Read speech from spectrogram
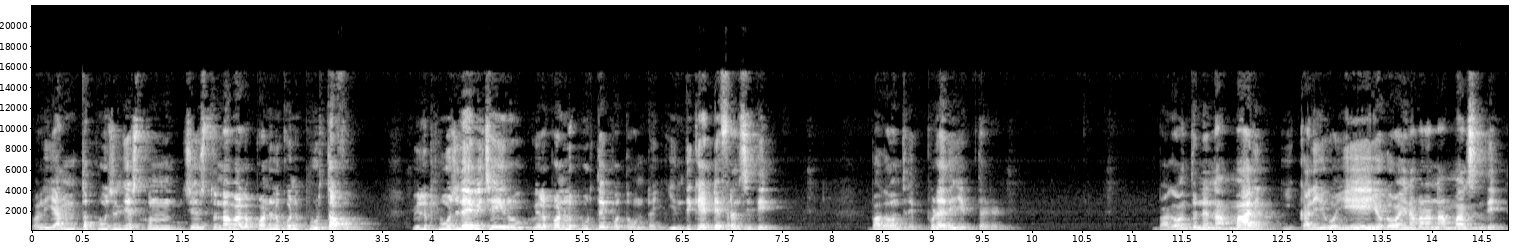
వాళ్ళు ఎంత పూజలు చేసుకుని చేస్తున్నా వాళ్ళ పనులు కొన్ని పూర్తి అవ్వవు వీళ్ళు పూజలు ఏవి చేయరు వీళ్ళ పనులు పూర్తయిపోతూ ఉంటాయి. ఇందుకే డిఫరెన్స్ ఇదే. భగవంతుడు ఎప్పుడు అదే చెప్తాడండి. భగవంతుడిని నమ్మాలి. ఈ కలియుగం ఏ యుగం అయినా మనం నమ్మాల్సిందే.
